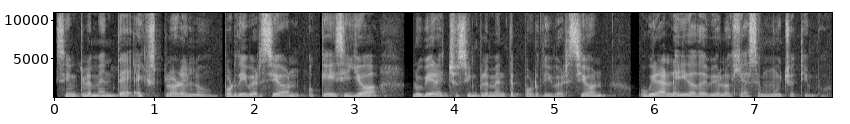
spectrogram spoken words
Simplemente explórenlo por diversión, ¿ok? Si yo lo hubiera hecho simplemente por diversión, hubiera leído de biología hace mucho tiempo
